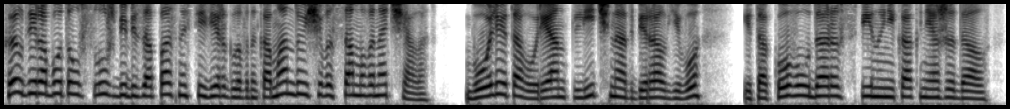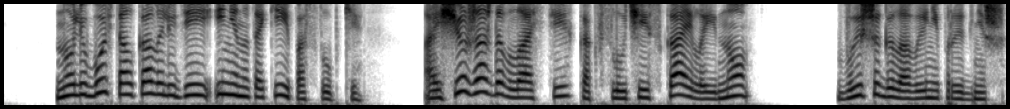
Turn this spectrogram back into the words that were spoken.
Хелди работал в службе безопасности верглавнокомандующего с самого начала. Более того, Риант лично отбирал его и такого удара в спину никак не ожидал. Но любовь толкала людей и не на такие поступки. А еще жажда власти, как в случае с Кайлой, но выше головы не прыгнешь.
